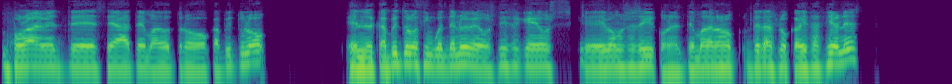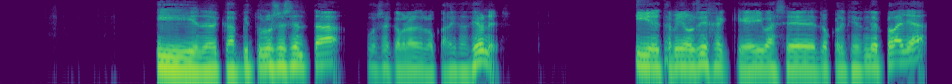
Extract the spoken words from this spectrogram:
probablemente sea tema de otro capítulo. En el capítulo 59 os dije que, os, que íbamos a seguir con el tema de, de las localizaciones. Y en el capítulo 60, pues hay que hablar de localizaciones. Y también os dije que iba a ser localización de playa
